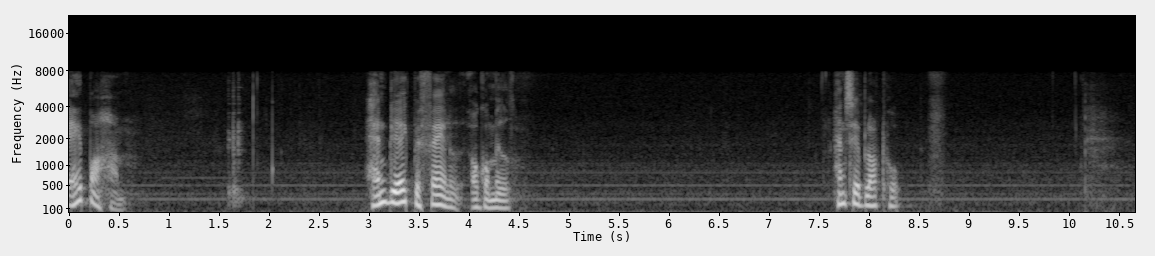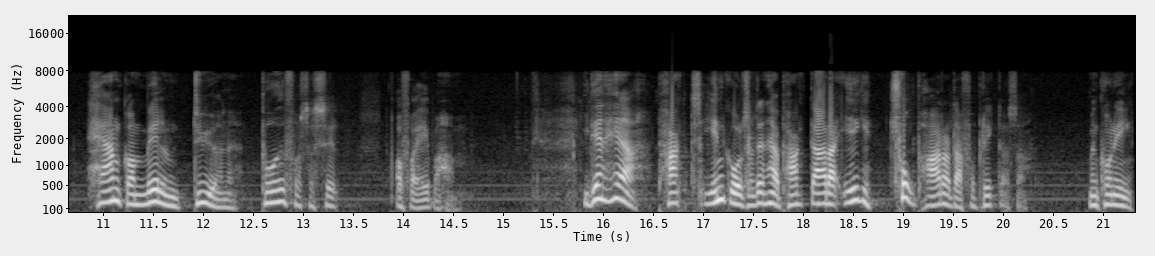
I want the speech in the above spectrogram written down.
Abraham, han bliver ikke befalet at gå med. Han ser blot på. Herren går mellem dyrene, både for sig selv og for Abraham. I den her pagt, i indgåelsen af den her pagt, der er der ikke to parter, der forpligter sig, men kun én.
